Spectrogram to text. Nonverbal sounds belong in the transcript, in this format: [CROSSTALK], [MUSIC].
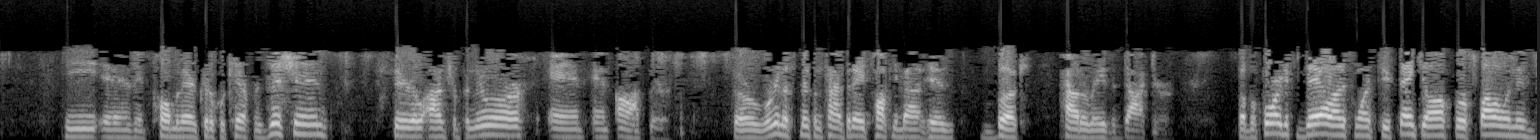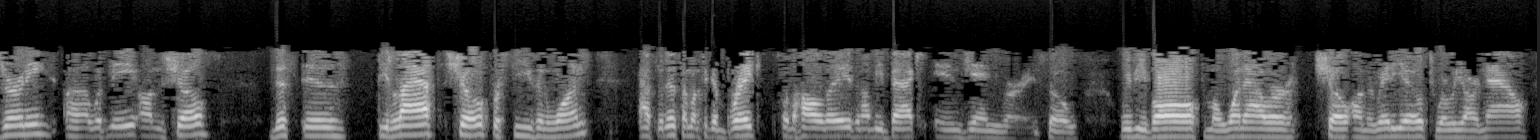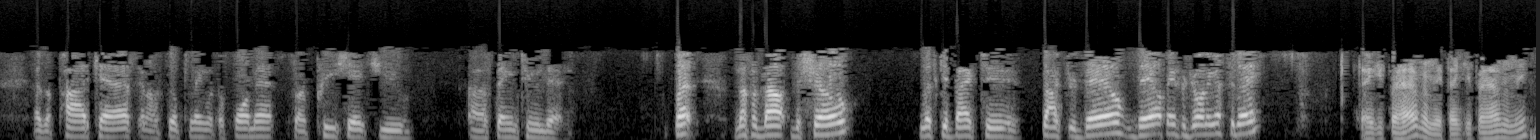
He is a pulmonary critical care physician, serial entrepreneur, and an author. So we're going to spend some time today talking about his book, How to Raise a Doctor. But before I get to Dale, I just want to thank you all for following this journey uh, with me on the show. This is the last show for season one. After this, I'm going to take a break for the holidays and I'll be back in January. So we've evolved from a one hour show on the radio to where we are now as a podcast and I'm still playing with the format. So I appreciate you uh, staying tuned in. But enough about the show. Let's get back to Dr. Dale. Dale, thanks for joining us today. Thank you for having me. Thank you for having me.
